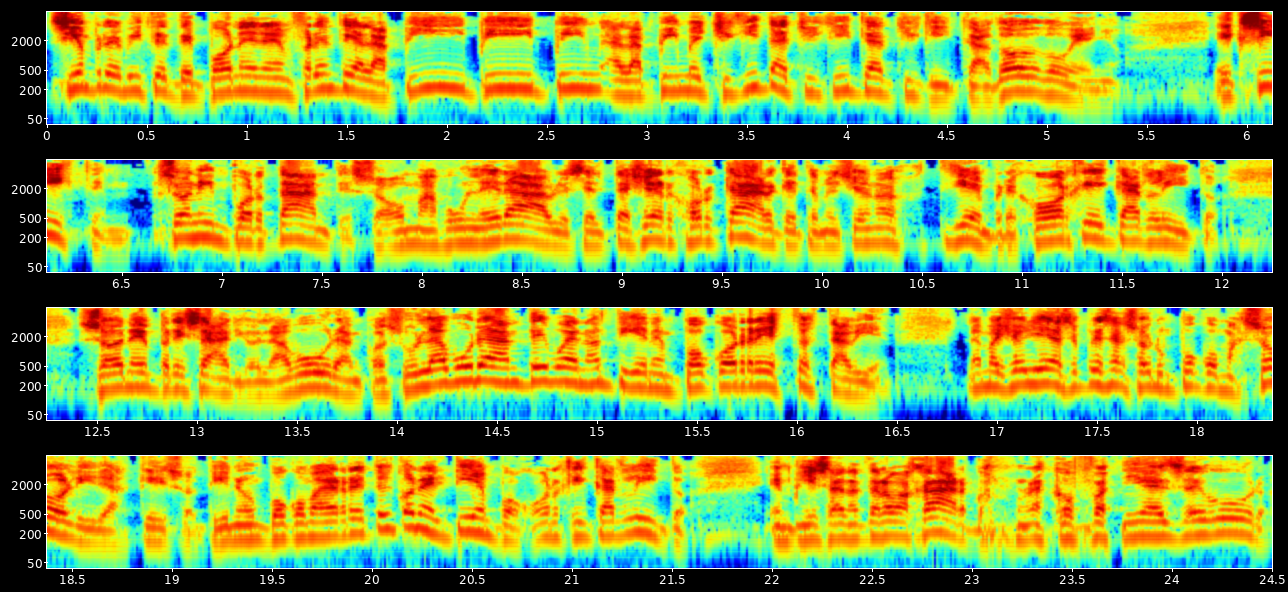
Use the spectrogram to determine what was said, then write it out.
siempre, viste, te ponen enfrente a la pi, pi, pi, a la pyme chiquita, chiquita, chiquita, dos dueños. Existen, son importantes, son más vulnerables. El taller Jorcar, que te menciono siempre, Jorge y Carlito, son empresarios, laburan con sus laburantes, bueno, tienen poco resto, está bien. La mayoría de las empresas son un poco más sólidas que eso, tienen un poco más de resto y con el tiempo, Jorge y Carlito empiezan a trabajar con una compañía de seguro,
